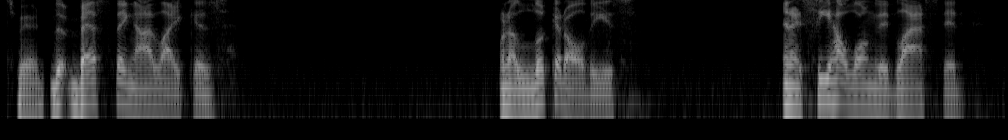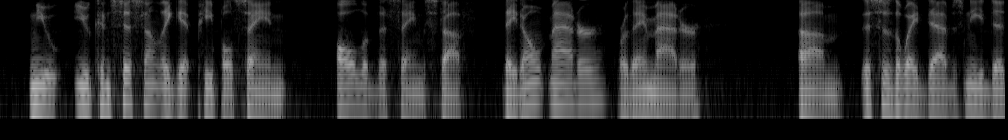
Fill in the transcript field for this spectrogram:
It's weird. The best thing I like is when I look at all these and I see how long they've lasted, you you consistently get people saying all of the same stuff. They don't matter or they matter. Um, this is the way devs need to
